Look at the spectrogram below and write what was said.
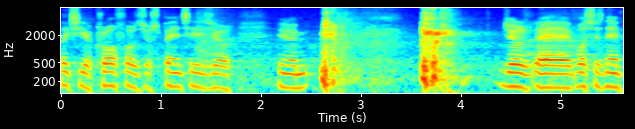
like see your Crawfords, your Spences, your, you um, know, your, uh, what's his name?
